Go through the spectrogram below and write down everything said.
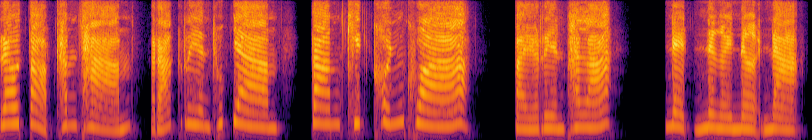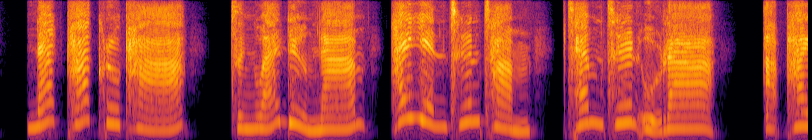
เราตอบคำถาม รักเรียนทุกยาม ตามคิดค้นคว้า ไปเรียนพละ เหน็ดเหนื่อยเหนอะหนะนะคะครูขา จึงแวะดื่มน้ำ ให้เย็นชื่นฉ่ำแช่มชื่นอุรา อภัย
